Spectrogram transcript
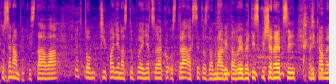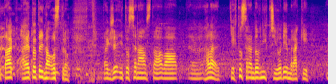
To se nám taky stává. V tom případě nastupuje něco jako ostrá akce, to znamená, vytahujeme ty zkušené psy, říkáme tak a je to teď na ostro. Takže i to se nám stává. Eh, hele, těchto srandovních příhod je mraky, eh,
